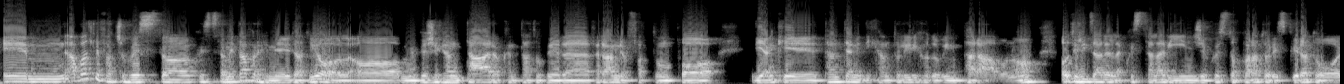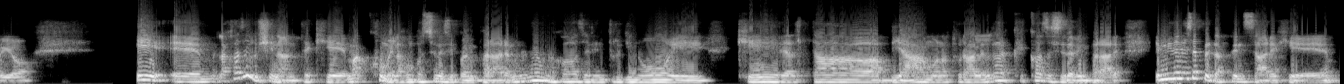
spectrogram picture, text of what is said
E, um, a volte faccio questa, questa, metafora che mi ha aiutato. Io ho, mi piace cantare, ho cantato per, per, anni, ho fatto un po' di anche tanti anni di canto lirico dove imparavo no? a utilizzare la, questa laringe, questo apparato respiratorio E ehm, la cosa allucinante è che, ma come la compassione si può imparare? Ma non è una cosa dentro di noi che in realtà abbiamo, naturale, allora che cosa si deve imparare? E mi viene sempre da pensare che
